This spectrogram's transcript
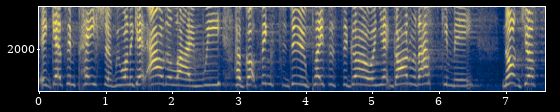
it gets impatient. We want to get out of line. We have got things to do, places to go. And yet God was asking me not just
